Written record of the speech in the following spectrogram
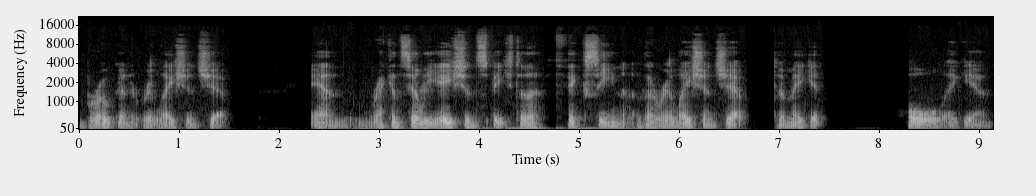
broken relationship. And reconciliation speaks to the fixing the relationship to make it whole again.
